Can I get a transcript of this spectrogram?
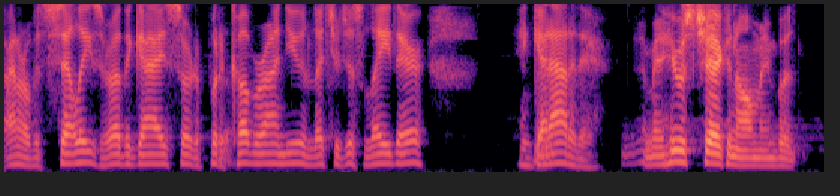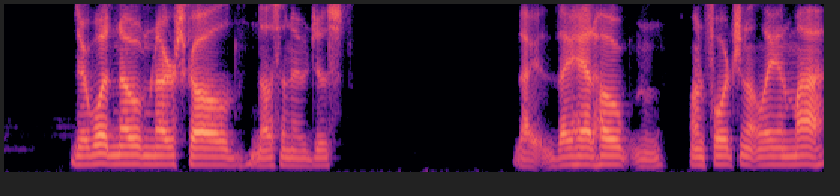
I don't know if it's Sellies or other guys sort of put a cover on you and let you just lay there and get out of there. I mean, he was checking on me, but there wasn't no nurse called, nothing. It was just they they had hope, and unfortunately, in my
